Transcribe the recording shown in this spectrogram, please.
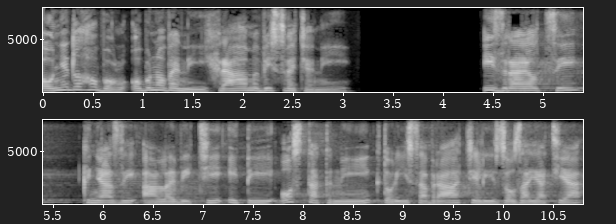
Onedlho bol obnovený chrám vysvetený. Izraelci kňazi a leviti i tí ostatní, ktorí sa vrátili zo zajatia,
